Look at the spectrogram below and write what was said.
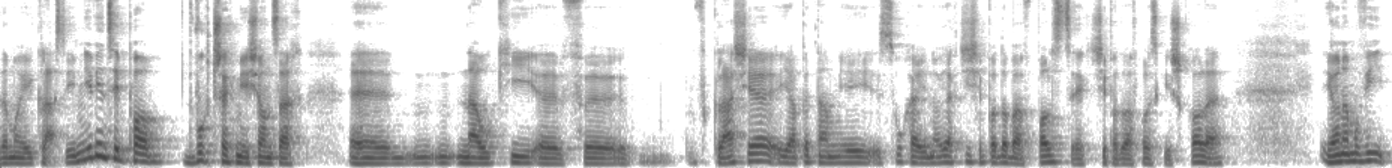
do mojej klasy. I mniej więcej po dwóch, trzech miesiącach E, nauki e, w, w klasie. Ja pytam jej, słuchaj, no jak ci się podoba w Polsce, jak ci się podoba w polskiej szkole? I ona mówi,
